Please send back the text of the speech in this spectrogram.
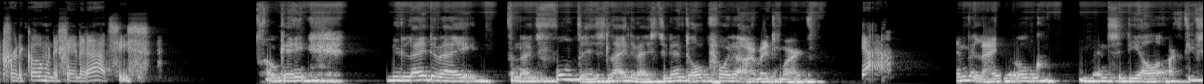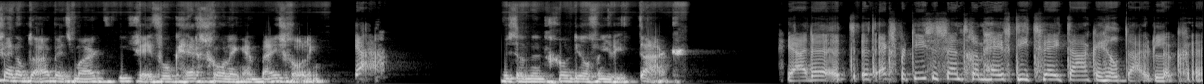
voor de komende generaties. Oké, nu leiden wij vanuit Fontis leiden wij studenten op voor de arbeidsmarkt. Ja. En we leiden ook mensen die al actief zijn op de arbeidsmarkt, die geven ook herscholing en bijscholing. Ja. Dus dat is een groot deel van jullie taak. Ja, de, het, het expertisecentrum heeft die twee taken heel duidelijk. Uh,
